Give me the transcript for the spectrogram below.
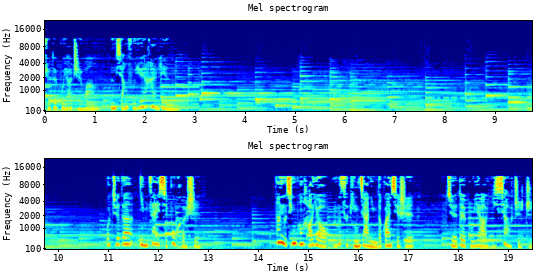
绝对不要指望能降服约翰列侬。我觉得你们在一起不合适。当有亲朋好友如此评价你们的关系时，绝对不要一笑置之。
